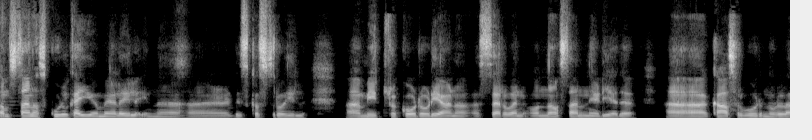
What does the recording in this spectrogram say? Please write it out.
സംസ്ഥാന സ്കൂൾ കായികമേളയിൽ ഇന്ന് ഡിസ്കസ് ത്രോയിൽ ആ, മീറ്റ് റെക്കോർഡോടെയാണ് സെർവൻ ഒന്നാം സ്ഥാനം നേടിയത്. കാസർഗോഡ് നിന്നുള്ള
